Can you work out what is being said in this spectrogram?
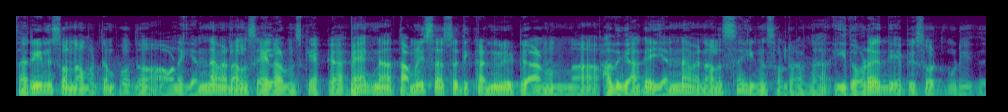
சரின்னு சொன்னா மட்டும் போதும். அவனை என்ன வேணாலும் செய்யலாம்னு கேட்க மேக்னா தமிழ் சரஸ்வதி கண்ணு விட்டு அணும்னா அதுக்காக என்ன வேணாலும் செய்யணும்னு சொல்கிறாங்க இதோட இந்த எபிசோட் முடியுது.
